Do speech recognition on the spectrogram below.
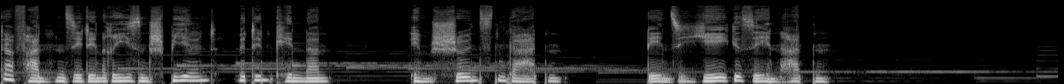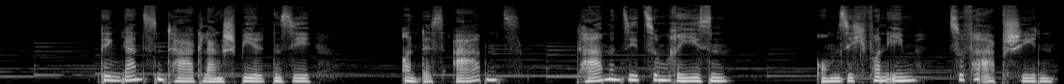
da fanden sie den Riesen spielend mit den Kindern im schönsten Garten, den sie je gesehen hatten. Den ganzen Tag lang spielten sie, und des Abends kamen sie zum Riesen, um sich von ihm zu verabschieden.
